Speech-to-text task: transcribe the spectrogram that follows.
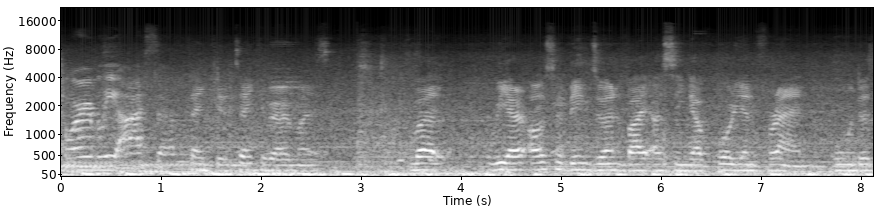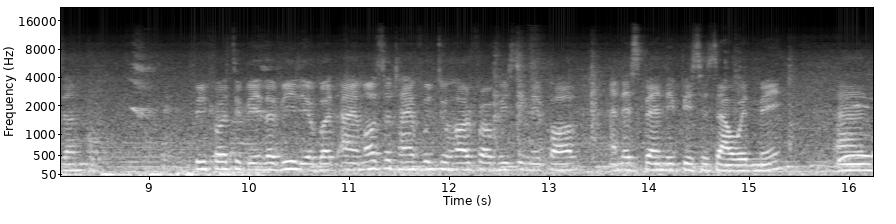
Horribly awesome. Thank you. Thank you very much. Well, we are also being joined by a Singaporean friend who doesn't prefer to be in the video, but I am also thankful to her for visiting Nepal and spending pieces time with me. And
